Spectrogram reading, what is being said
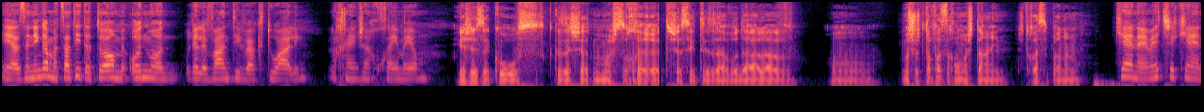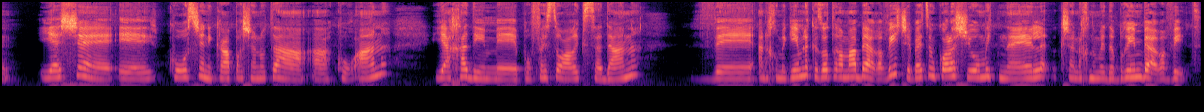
אה, אז אני גם מצאתי את התואר מאוד מאוד רלוונטי ואקטואלי לחיים שאנחנו חיים היום. יש איזה קורס כזה שאת ממש זוכרת שעשית איזה עבודה עליו, או משהו שתפס לך ממש את העין, שאת יכולה לספר לנו. כן, האמת שכן. יש אה, קורס שנקרא פרשנות הקוראן, יחד עם אה, פרופסור אריק סדן, ואנחנו מגיעים לכזאת רמה בערבית, שבעצם כל השיעור מתנהל כשאנחנו מדברים בערבית.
